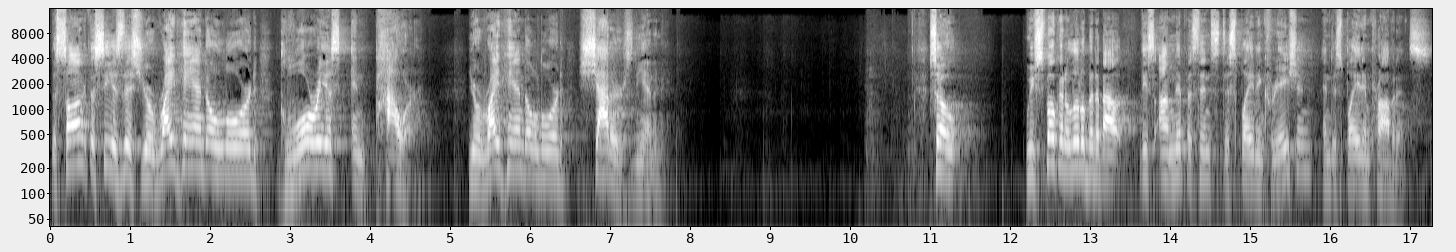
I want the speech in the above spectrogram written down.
The song at the sea is this Your right hand, O Lord, glorious in power. Your right hand, O Lord, shatters the enemy. So, we've spoken a little bit about this omnipotence displayed in creation and displayed in providence.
